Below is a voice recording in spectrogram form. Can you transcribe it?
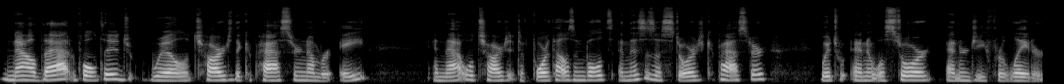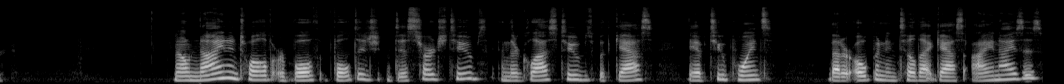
Now that voltage will charge the capacitor number 8 and that will charge it to 4000 volts and this is a storage capacitor which and it will store energy for later. Now 9 and 12 are both voltage discharge tubes and they're glass tubes with gas. They have two points that are open until that gas ionizes.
